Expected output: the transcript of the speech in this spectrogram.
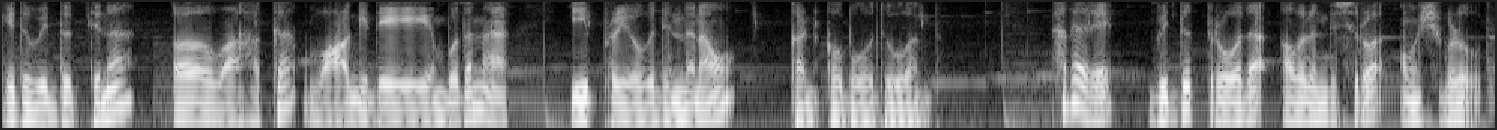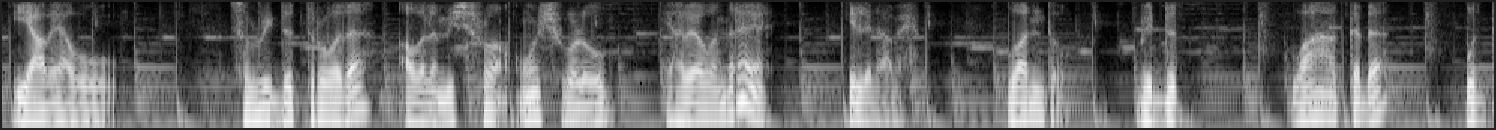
ಇದು ವಿದ್ಯುತ್ತಿನ ಅವಾಹಕವಾಗಿದೆ ಎಂಬುದನ್ನು ಈ ಪ್ರಯೋಗದಿಂದ ನಾವು ಕಂಡ್ಕೋಬೋದು ಅಂತ. ಹಾಗಾದರೆ ವಿದ್ಯುತ್ ರೋಧ ಅವಲಂಬಿಸಿರುವ ಅಂಶಗಳು ಯಾವ್ಯಾವು? ಸೊ ವಿದ್ಯುತ್ ರೋಧ ಅವಲಂಬಿಸಿರುವ ಅಂಶಗಳು ಯಾವ್ಯಾವು ಅಂದರೆ ಇಲ್ಲಿದ್ದಾವೆ ಒಂದು ವಿದ್ಯುತ್ ವಾಹಕದ ಉದ್ದ.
